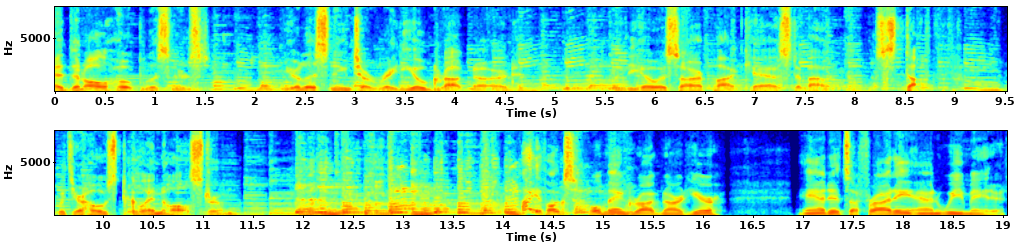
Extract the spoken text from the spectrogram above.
Abandon all hope, listeners. You're listening to Radio Grognard, the OSR podcast about stuff with your host, Glenn Hallstrom. Hiya, folks. Old Man Grognard here. And it's a Friday, and we made it.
